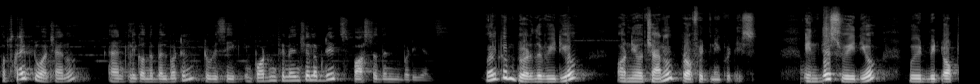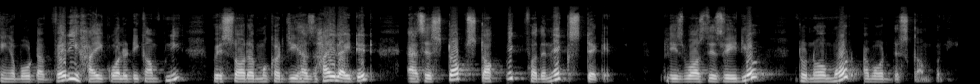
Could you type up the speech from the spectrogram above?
Subscribe to our channel and click on the bell button to receive important financial updates faster than anybody else. Welcome to another video on your channel Profit Equities. In this video, we will be talking about a very high quality company which Saurabh Mukherjea has highlighted as his top stock pick for the next decade. Please watch this video to know more about this company.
